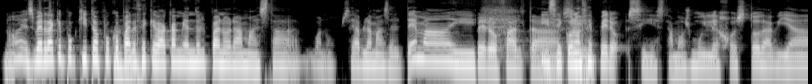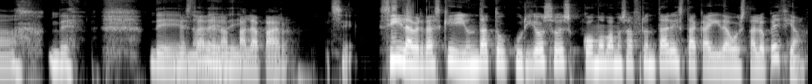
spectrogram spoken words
¿No? Es verdad que poquito a poco parece que va cambiando el panorama. Está, bueno, se habla más del tema y, pero falta, y se conoce, pero sí, estamos muy lejos todavía de, de, estar a la par. Sí. Sí, la verdad es que y un dato curioso es cómo vamos a afrontar esta caída o esta alopecia,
